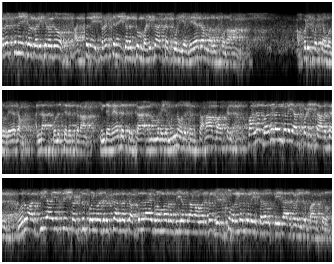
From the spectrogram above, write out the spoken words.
பிரச்சனைகள் வருகிறதோ அத்தனை பிரச்சனைகளுக்கும் வழிகாட்டக்கூடிய வேதம் அல்குரான் அப்படிப்பட்ட ஒரு வேதம் அல்லாஹ் கொடுத்திருக்கிறான். இந்த வேதத்திற்காக நம்முடைய முன்னோர்கள் சஹாபாக்கள் பல வருடங்களை அர்ப்பணித்தார்கள். ஒரு அத்தியாயத்தை கற்றுக்கொள்வதற்கு அதில் அப்துல்லா பிரமர் உமர் ரதியல்லான் அவர்கள் எட்டு வருடங்களை செலவு செய்தார்கள் என்று பார்க்கிறோம்.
